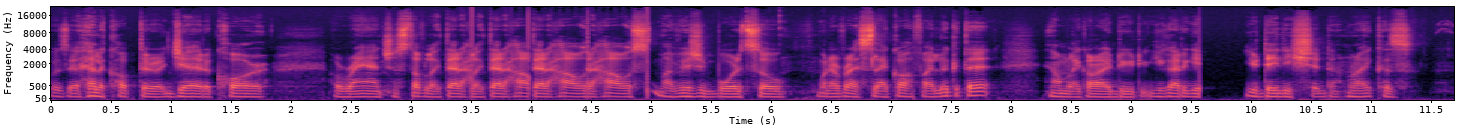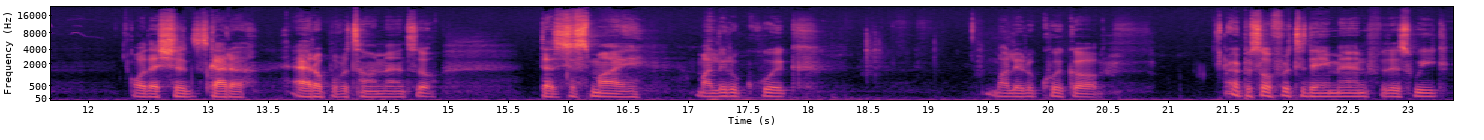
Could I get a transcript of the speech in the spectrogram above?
was a helicopter, a jet, a car, a ranch and stuff like that. Like that house, that house, that house, my vision board. So whenever I slack off, I look at that and I'm like, all right, dude, you got to get your daily shit done, right? Because all that shit's got to add up over time, man. So that's just my my little quick my little quick uh episode for today man for this week.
